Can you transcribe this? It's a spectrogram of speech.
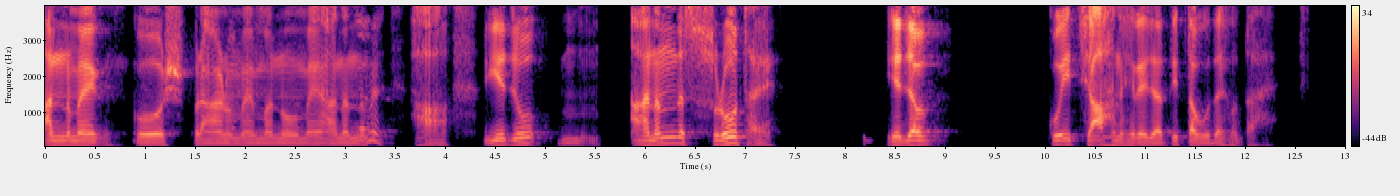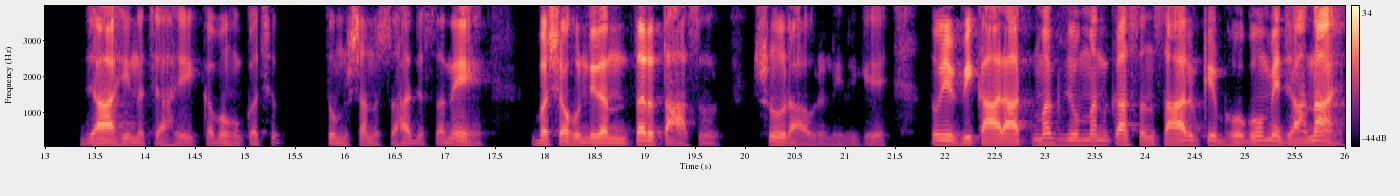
अन्न में कोश प्राण में मनो में आनंद में हाँ ये जो आनंद स्रोत है। ये जब कोई चाह नहीं रह जाती, तब उदय होता है। जा ही न चाहे कबहू कछ, तुम सन सहज सने बसहु निरंतर तासुर, शोर और निधि तो ये विकारात्मक जो मन का संसार के भोगों में जाना है,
